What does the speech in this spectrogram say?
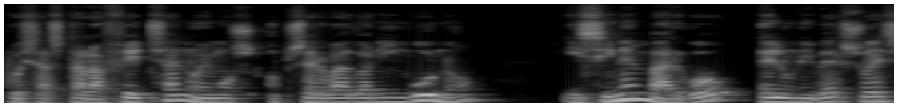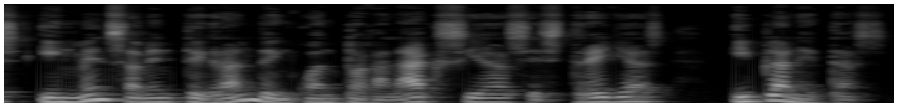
Pues hasta la fecha no hemos observado a ninguno, y sin embargo el universo es inmensamente grande en cuanto a galaxias, estrellas y planetas.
